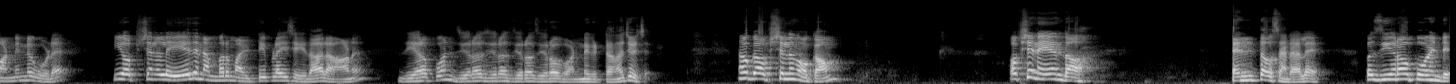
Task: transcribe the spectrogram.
വണ്ണിന്റെ കൂടെ ഈ ഓപ്ഷനിൽ ഏത് നമ്പർ മൾട്ടിപ്ലൈ ചെയ്താലാണ് zero point zero zero zero zero one കിട്ടുക ചോദിച്ചത്. നമുക്ക് ഓപ്ഷനിൽ നോക്കാം. ഓപ്ഷൻ എ എന്താ? ടെൻ തൗസൻഡ് അല്ലേ? അപ്പോൾ zero point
